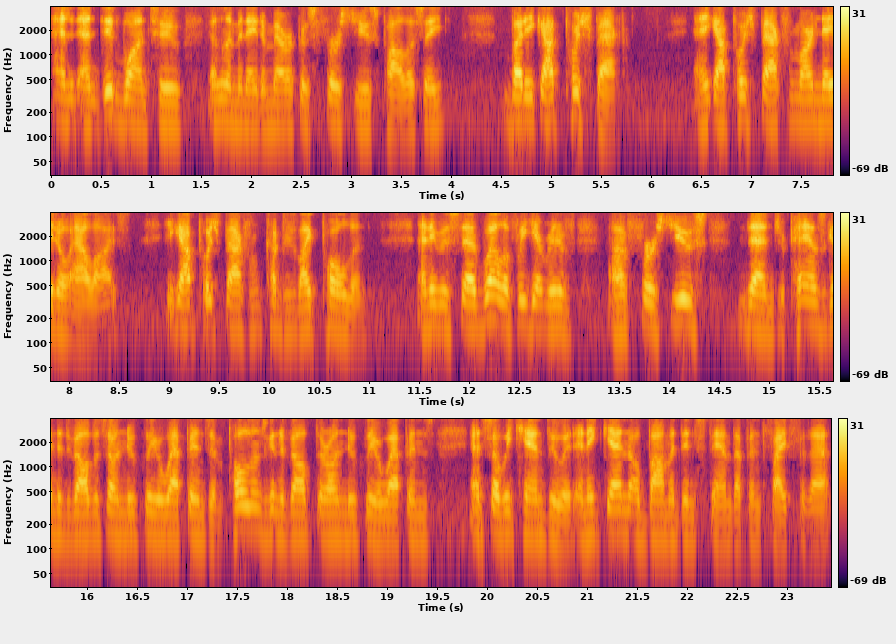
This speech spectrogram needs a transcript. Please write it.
and, and did want to eliminate America's first use policy, but he got pushback. And he got pushback from our NATO allies. He got pushback from countries like Poland. And he was said, well, if we get rid of uh, first use, then Japan's going to develop its own nuclear weapons and Poland's going to develop their own nuclear weapons. And so we can't do it. And again, Obama didn't stand up and fight for that.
